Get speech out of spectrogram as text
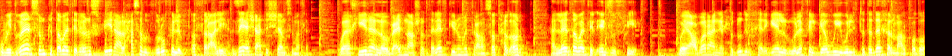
وبيتغير سمك طبقة الأيونوسفير على حسب الظروف اللي بتأثر عليها زي أشعة الشمس مثلا. وأخيرا لو بعدنا 10000 كيلو متر عن سطح الأرض هنلاقي طبقة الإكزوسفير وهي عبارة عن الحدود الخارجية للغلاف الجوي واللي بتتداخل مع الفضاء.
